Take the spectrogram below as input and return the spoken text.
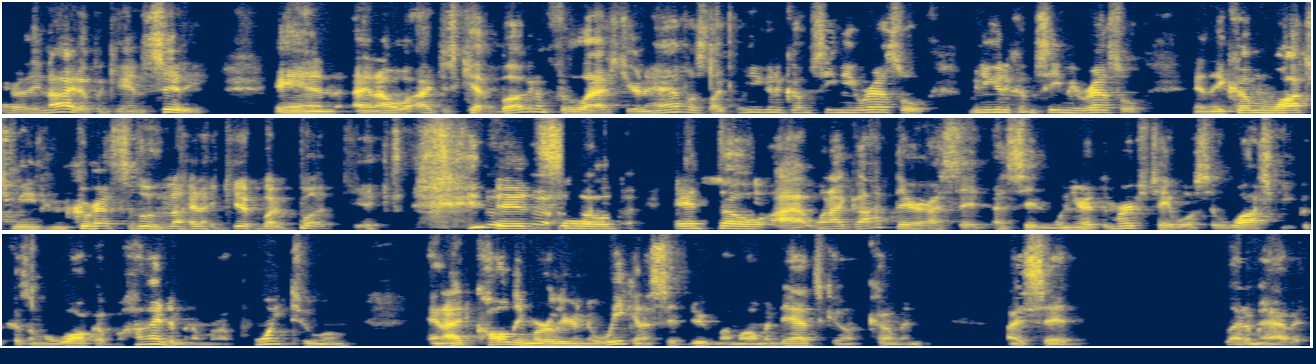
Saturday night up in Kansas City. And and I, I just kept bugging them for the last year and a half. I was like, when are you going to come see me wrestle? When are you going to come see me wrestle? And they come and watch me wrestle the night I get my butt kicked. and so and so I, when I got there, I said, I said, when you're at the merch table, I said, watch me because I'm gonna walk up behind him and I'm gonna point to him. And I'd called him earlier in the week and I said, dude, my mom and dad's coming. I said, let him have it.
